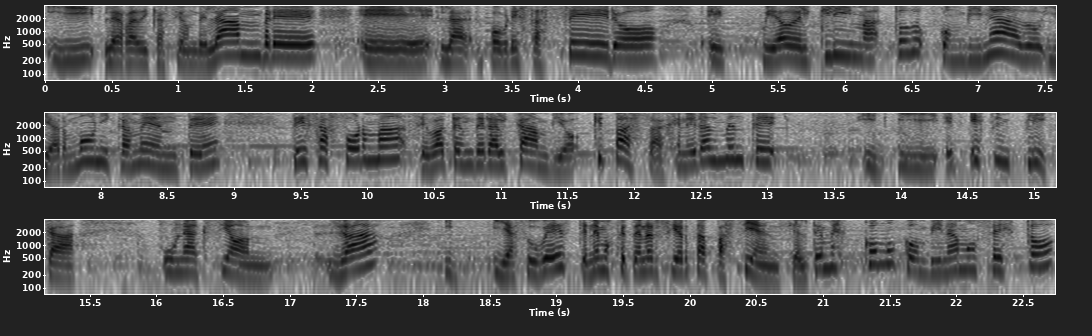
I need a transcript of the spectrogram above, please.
y la erradicación del hambre, eh, la pobreza cero, eh, cuidado del clima, todo combinado y armónicamente. De esa forma se va a atender al cambio. ¿Qué pasa? Generalmente y, esto implica una acción ya y, a su vez tenemos que tener cierta paciencia. El tema es cómo combinamos esto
